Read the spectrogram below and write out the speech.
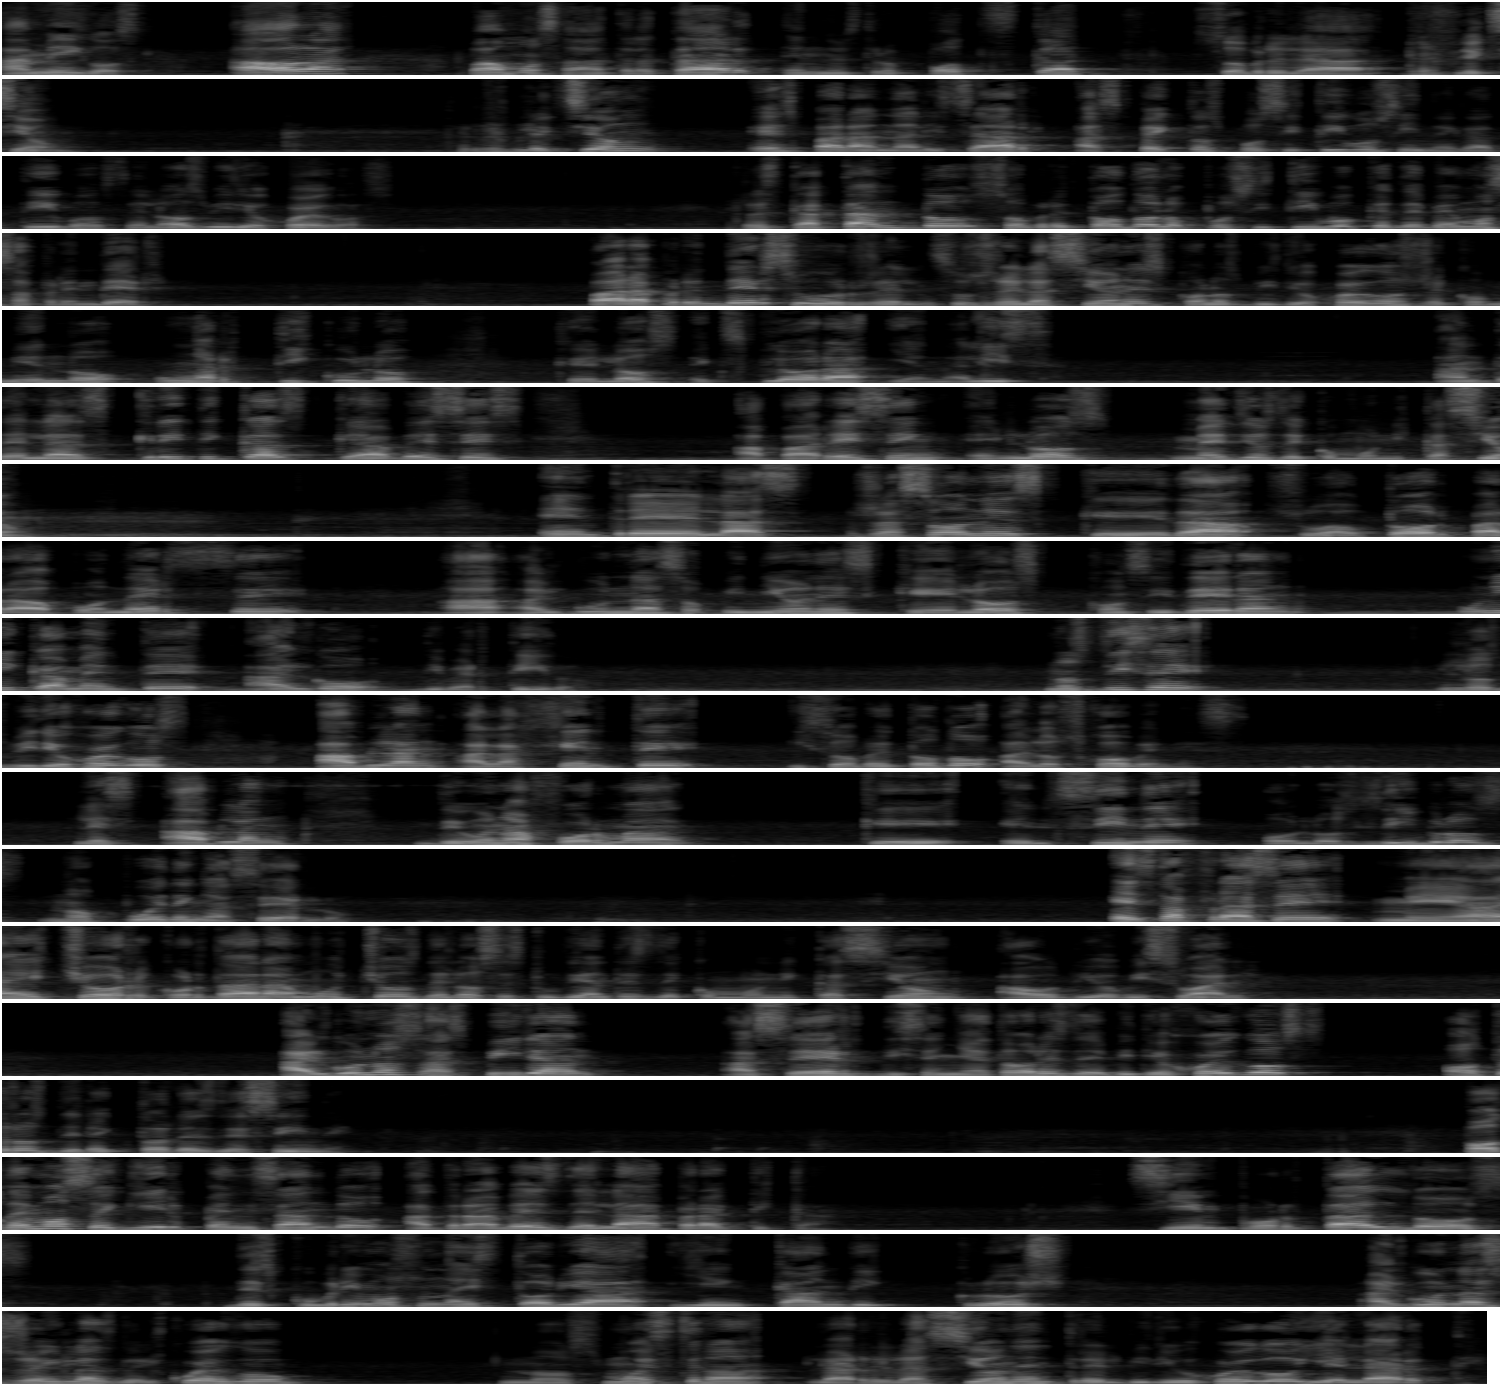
amigos. Ahora vamos a tratar en nuestro podcast sobre la reflexión. Reflexión es para analizar aspectos positivos y negativos de los videojuegos, rescatando sobre todo lo positivo que debemos aprender. Para aprender sus relaciones con los videojuegos recomiendo un artículo que los explora y analiza ante las críticas que a veces aparecen en los medios de comunicación. Entre las razones que da su autor para oponerse a algunas opiniones que los consideran únicamente algo divertido. Nos dice, los videojuegos hablan a la gente y sobre todo a los jóvenes. Les hablan de una forma que el cine o los libros no pueden hacerlo. Esta frase me ha hecho recordar a muchos de los estudiantes de comunicación audiovisual. Algunos aspiran a ser diseñadores de videojuegos, otros directores de cine. Podemos seguir pensando a través de la práctica. Si en Portal 2 descubrimos una historia y en Candy Crush algunas reglas del juego, nos muestra la relación entre el videojuego y el arte.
